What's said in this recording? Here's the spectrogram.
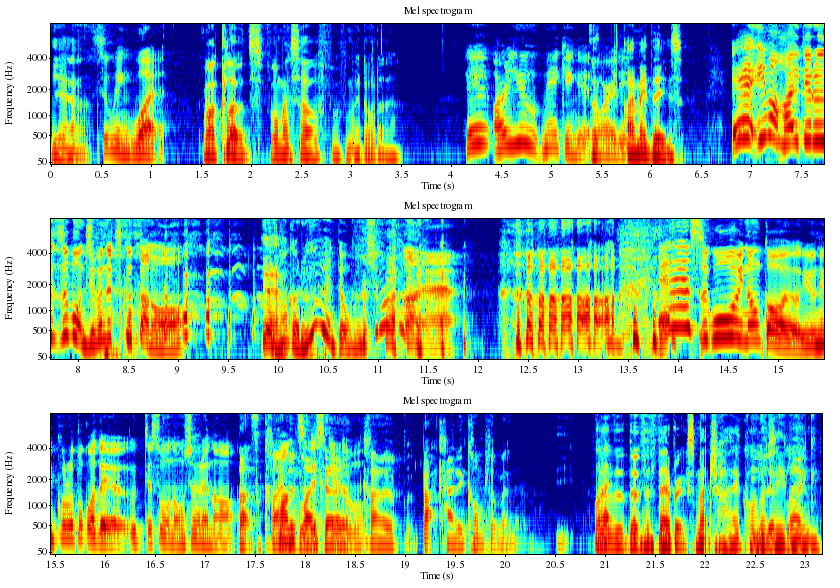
Yeah. Sewing what? Well, clothes for myself and for my daughter. え、Are you making it Uh, already? I made these. え、今履いてるズボン自分で作ったの Yeah. なんかルーベンって面白い人だね。えー、すごいなんかユニクロとかで売ってそうなおしゃれな That's パ kind ン of ツです like けれど a も。kind of backhanded compliment. What? The, the, the fabric's much higher You quality look like than.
